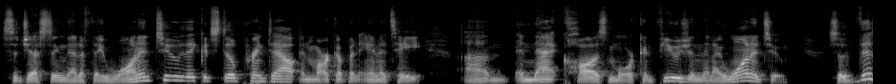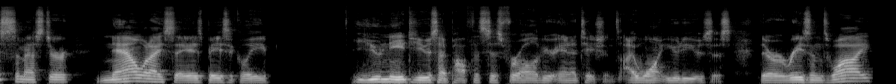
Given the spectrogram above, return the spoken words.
suggesting that if they wanted to, they could still print out and mark up and annotate um, and that caused more confusion than I wanted to. So this semester, now what I say is basically, you need to use hypothesis for all of your annotations. I want you to use this. There are reasons why.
